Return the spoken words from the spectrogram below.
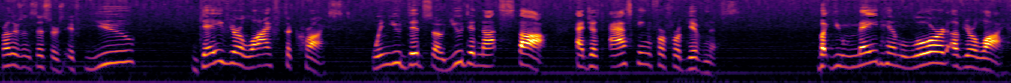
Brothers and sisters, if you gave your life to Christ, when you did so, you did not stop at just asking for forgiveness, but you made him Lord of your life.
